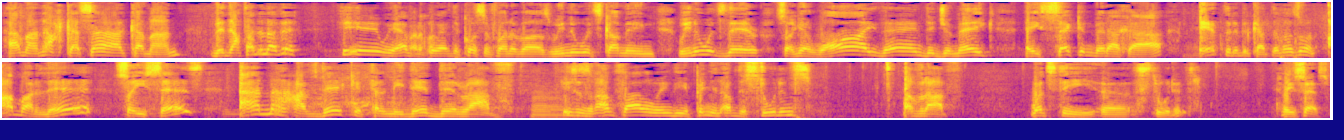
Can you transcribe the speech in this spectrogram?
hamanach kasa kaman here we have we have the course in front of us. We knew it's coming. We knew it's there. So again, why then did you make a second beracha after the Birkat Hamazon? Amar le. So he says, Ana avdeke talmidei de Rav. Hmm. He says, I'm following the opinion of the students of Rav. What's the uh, student? So he says,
